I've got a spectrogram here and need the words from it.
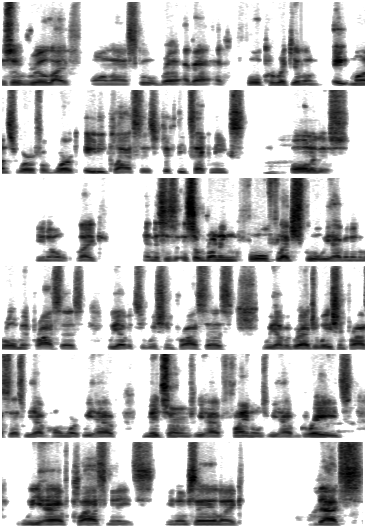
It's a real life online school, bro. I got a full curriculum, eight months worth of work, 80 classes, 50 techniques, hmm. all of this, you know, like and this is it's a running full-fledged school. We have an enrollment process. We have a tuition process. We have a graduation process. We have homework. We have midterms. We have finals. We have grades. We have classmates. You know what i'm saying? Like that's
